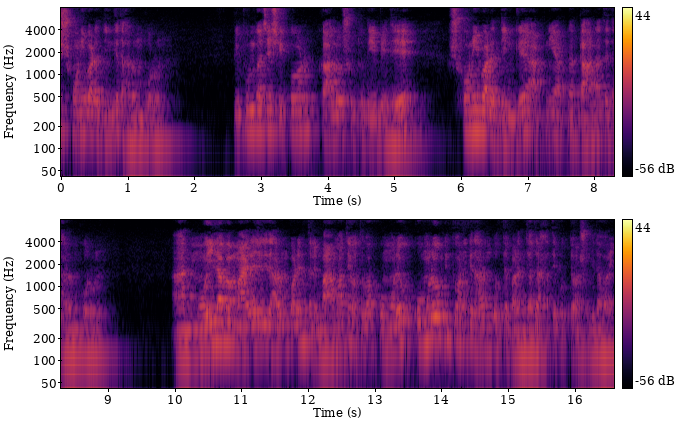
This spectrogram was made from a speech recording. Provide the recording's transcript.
শনিবারের দিনকে ধারণ করুন। পিপুল গাছের শিকড় কালো সুতো দিয়ে বেঁধে শনিবারের দিনকে আপনি আপনার ডান হাতে ধারণ করুন। আর মহিলা বা মায়েরা যদি ধারণ করেন, তাহলে বাম হাতে অথবা কোমরেও কোমরেও কিন্তু অনেকে ধারণ করতে পারেন, যাদের হাতে পড়তে অসুবিধা হয়।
